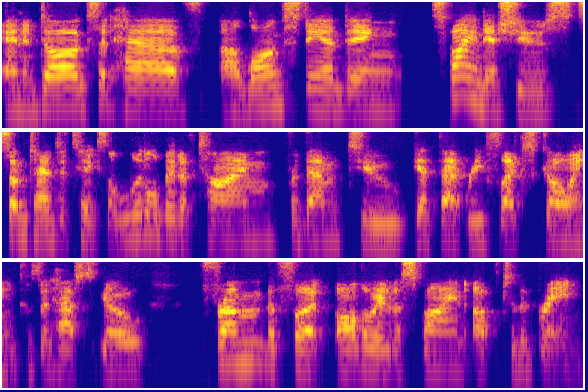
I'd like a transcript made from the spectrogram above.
And in dogs that have uh, long-standing spine issues, sometimes it takes a little bit of time for them to get that reflex going because it has to go from the foot all the way to the spine up to the brain.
